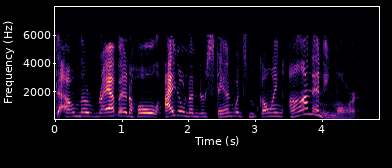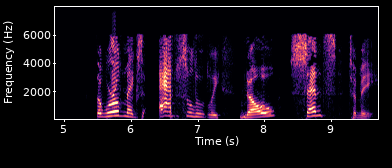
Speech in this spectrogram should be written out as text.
down the rabbit hole. I don't understand what's going on anymore. The world makes absolutely no sense to me.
